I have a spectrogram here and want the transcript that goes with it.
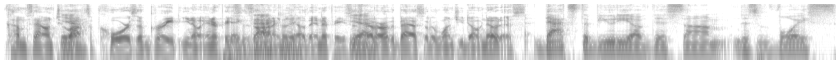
comes down to Yeah. lots of cores of great, you know, interface design. Exactly. You know, the interfaces Yeah. that are the best are the ones you don't notice. That's the beauty of this um this voice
